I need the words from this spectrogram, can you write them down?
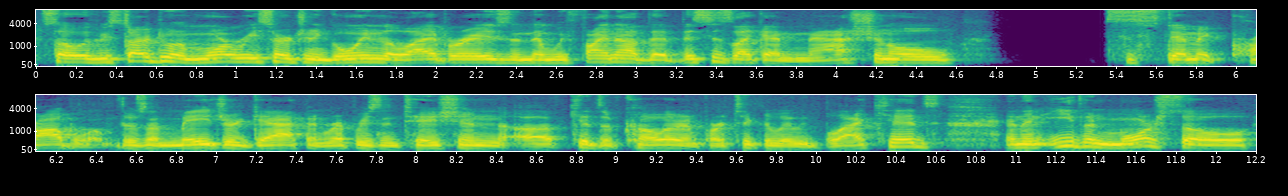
So we start doing more research and going to libraries, and then we find out that this is like a national systemic problem. There's a major gap in representation of kids of color and particularly black kids. And then even more so,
